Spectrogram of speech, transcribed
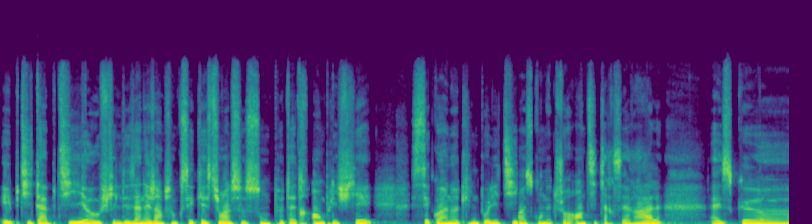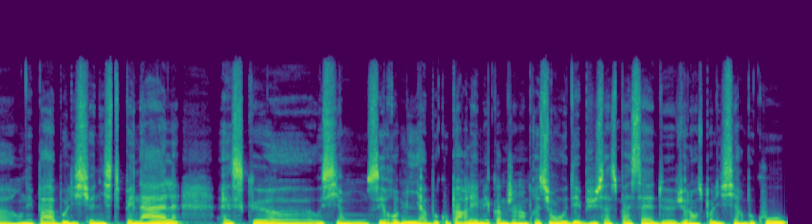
Et petit à petit, au fil des années, j'ai l'impression que ces questions, elles se sont peut-être amplifiées. C'est quoi notre ligne politique? Est-ce qu'on est toujours anticarcéral? Est-ce que euh, on n'est pas abolitionniste pénal? Est-ce que euh, aussi on s'est remis à beaucoup parler, mais comme j'ai l'impression au début ça se passait de violences policières beaucoup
